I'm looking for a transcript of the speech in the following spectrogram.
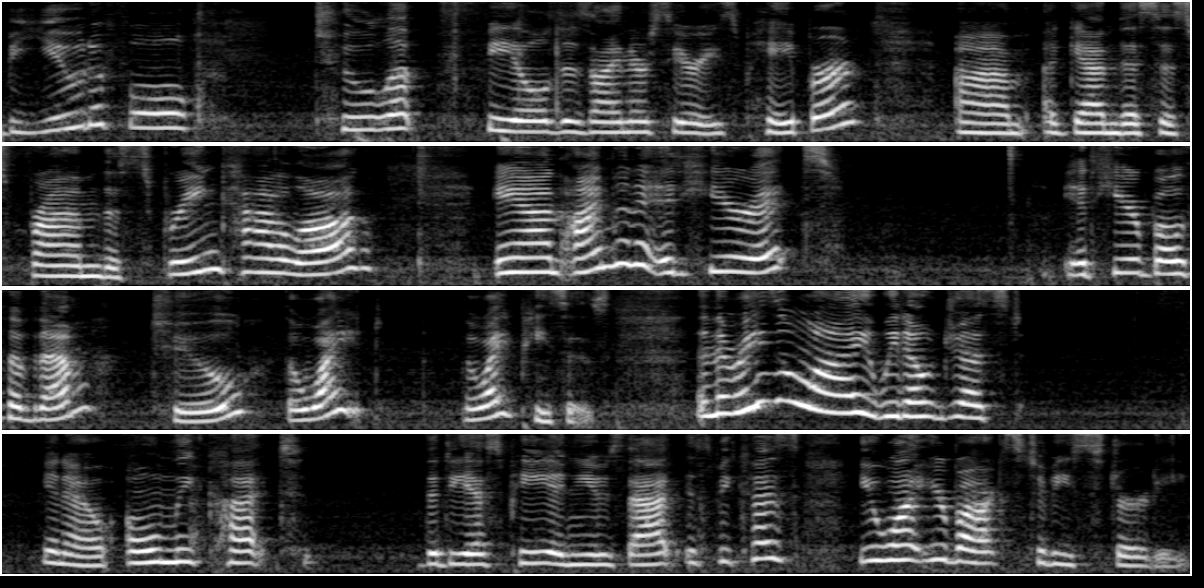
beautiful Tulip Fields Designer Series paper. Um, again, this is from the spring catalog. And I'm going to adhere it, adhere both of them to the white, the white pieces. And the reason why we don't just, you know, only cut the DSP and use that is because you want your box to be sturdy.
